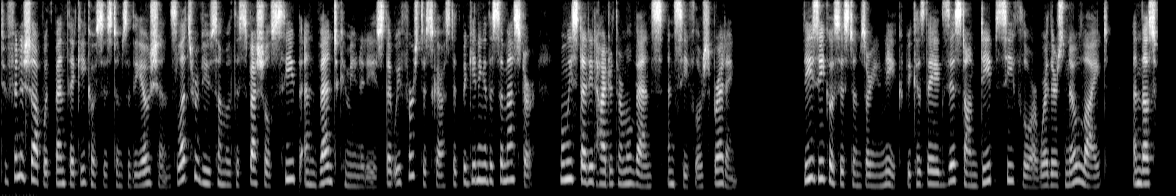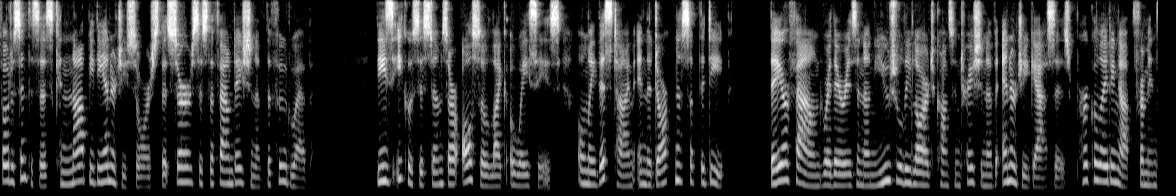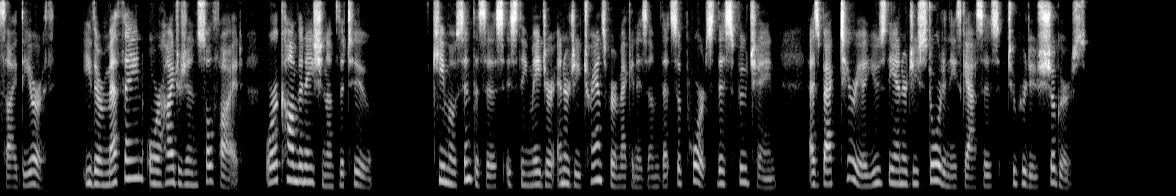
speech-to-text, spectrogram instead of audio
To finish up with benthic ecosystems of the oceans, let's review some of the special seep and vent communities that we first discussed at the beginning of the semester when we studied hydrothermal vents and seafloor spreading. These ecosystems are unique because they exist on deep seafloor where there's no light, and thus photosynthesis cannot be the energy source that serves as the foundation of the food web. These ecosystems are also like oases, only this time in the darkness of the deep they are found where there is an unusually large concentration of energy gases percolating up from inside the earth, either methane or hydrogen sulfide, or a combination of the two. Chemosynthesis is the major energy transfer mechanism that supports this food chain, as bacteria use the energy stored in these gases to produce sugars.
